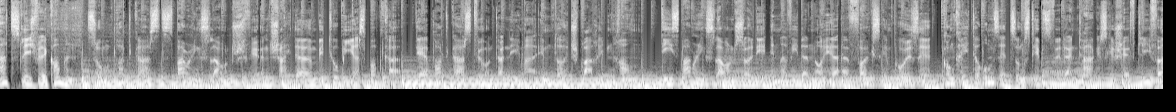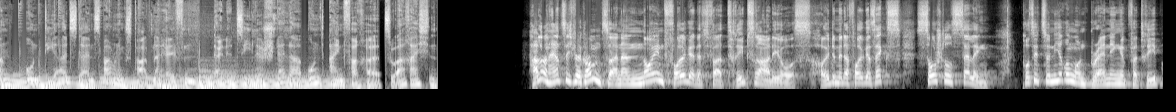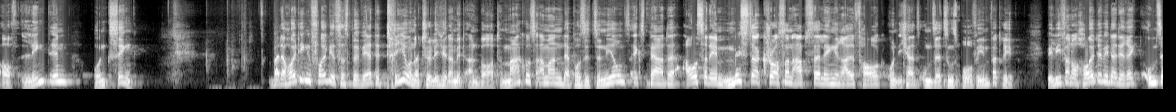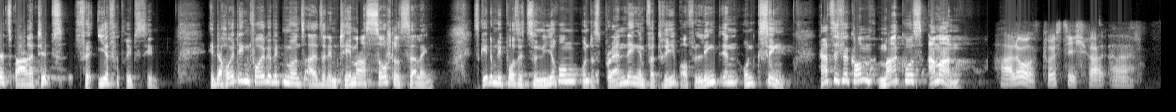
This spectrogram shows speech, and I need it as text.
Herzlich willkommen zum Podcast Sparrings Lounge für Entscheider mit Tobias Bobka, der Podcast für Unternehmer im deutschsprachigen Raum. Die Sparrings Lounge soll dir immer wieder neue Erfolgsimpulse, konkrete Umsetzungstipps für dein Tagesgeschäft liefern und dir als dein Sparringspartner helfen, deine Ziele schneller und einfacher zu erreichen. Hallo und herzlich willkommen zu einer neuen Folge des Vertriebsradios. Heute mit der Folge 6 Social Selling. Positionierung und Branding im Vertrieb auf LinkedIn und Xing. Bei der heutigen Folge ist das bewährte Trio natürlich wieder mit an Bord. Markus Ammann, der Positionierungsexperte, außerdem Mr. Cross on Upselling Ralf Haug und ich als Umsetzungsprofi im Vertrieb. Wir liefern auch heute wieder direkt umsetzbare Tipps für Ihr Vertriebsteam. In der heutigen Folge widmen wir uns also dem Thema Social Selling. Es geht um die Positionierung und das Branding im Vertrieb auf LinkedIn und Xing. Herzlich willkommen, Markus Ammann. Hallo, grüß dich. Äh,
